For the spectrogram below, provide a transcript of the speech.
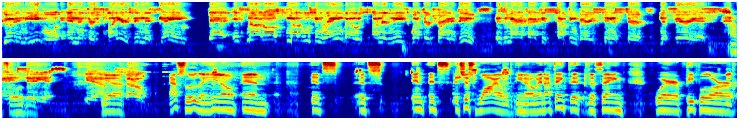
good and evil, and that there's players in this game that it's not all snuggles and rainbows underneath what they're trying to do. As a matter of fact, it's something very sinister, nefarious, and Absolutely. insidious. You know, Yeah. so Absolutely, you know, and it's it's in it's it's just wild, you know, and I think that the thing where people are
